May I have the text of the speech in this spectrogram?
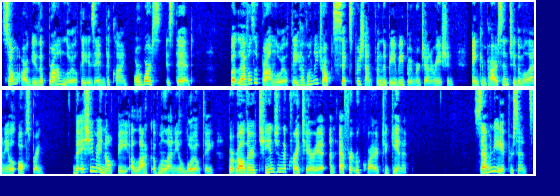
Some argue that brand loyalty is in decline, or worse, is dead. But levels of brand loyalty have only dropped 6% from the baby boomer generation in comparison to the millennial offspring. The issue may not be a lack of millennial loyalty, but rather a change in the criteria and effort required to gain it. 78%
